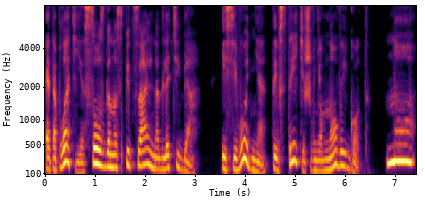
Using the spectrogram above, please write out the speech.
«Это платье создано специально для тебя, и сегодня ты встретишь в нем Новый год. Но...»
